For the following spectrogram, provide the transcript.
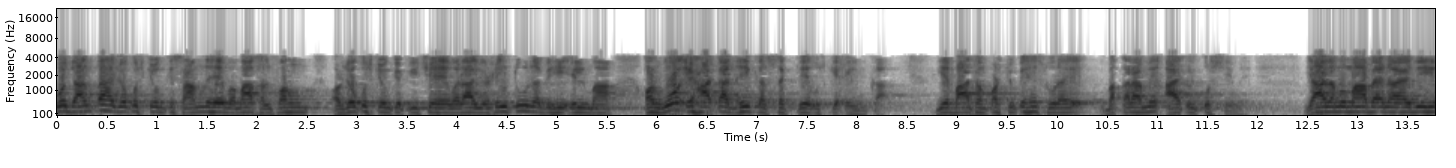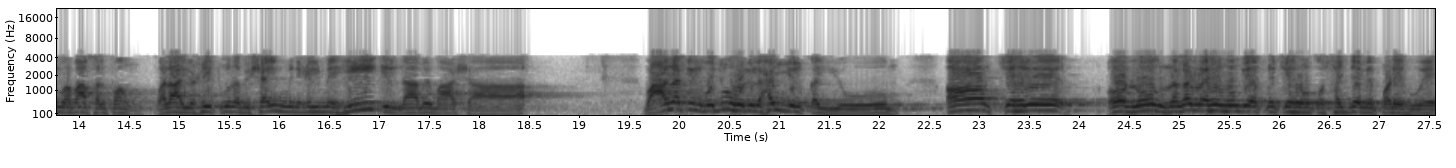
वो जानता है जो कुछ के उनके सामने है, वमा खलफाहूं और जो कुछ के उनके पीछे है, वला युहीतू न भी इल्मा, और वो अहाता नहीं कर सकते उसके इल्म का। ये बात हम पढ़ चुके हैं सूरह बकरा में, आयतुल कुर्सी में। यालम मा बैन अदी वमा खलफहम, वला युहीतून बिशैन मिन इल्म ही इल्ला बिमाशा वानतिल वजूहल कयूम और चेहरे और लोग रगड़ रहे होंगे अपने चेहरों को सजदे में पड़े हुए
